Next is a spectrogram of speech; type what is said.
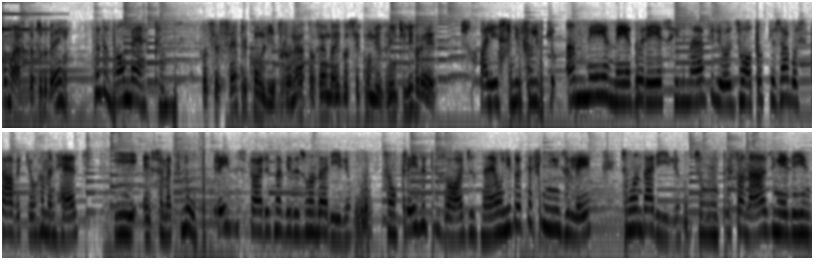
Ô Marta, tudo bem? Tudo bom, Beto? Você sempre com um livro, né? Tô vendo aí você com um livrinho. Que livro é esse? Olha, esse livro foi um livro que eu amei, amei, adorei. Achei ele maravilhoso, de um autor que eu já gostava, que é o Herman Hesse. E é, chama Knoop, Três Histórias na Vida de um Andarilho. São três episódios, né? É um livro até fininho de ler, de um andarilho, de um personagem, ele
